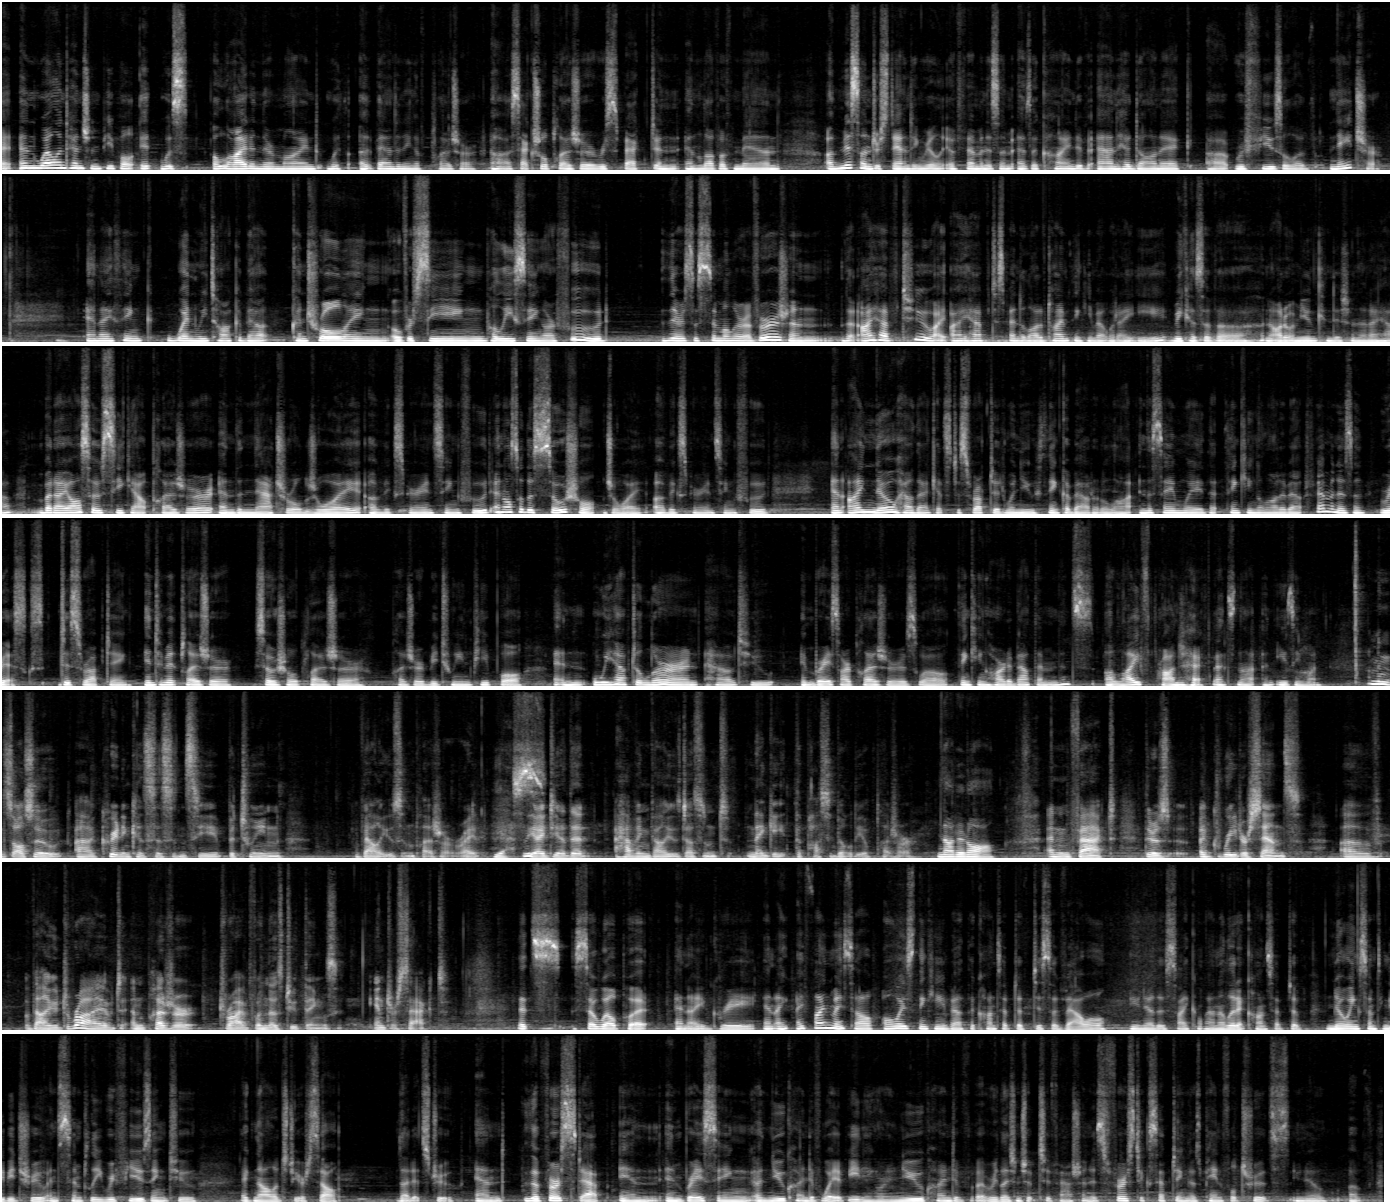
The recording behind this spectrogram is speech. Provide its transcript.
and well intentioned people, it was allied in their mind with abandoning of pleasure, uh, sexual pleasure, respect, and, and love of man, a misunderstanding really of feminism as a kind of anhedonic uh, refusal of nature. And I think when we talk about controlling, overseeing, policing our food, there's a similar aversion that I have too. I, I, have to spend a lot of time thinking about what I eat because of a, an autoimmune condition that I have. But I also seek out pleasure and the natural joy of experiencing food and also the social joy of experiencing food. And I know how that gets disrupted when you think about it a lot, in the same way that thinking a lot about feminism risks disrupting intimate pleasure, social pleasure, pleasure between people. And we have to learn how to embrace our pleasures while thinking hard about them. That's a life project. That's not an easy one. I mean, it's also uh, creating consistency between values and pleasure, right? Yes. The idea that having values doesn't negate the possibility of pleasure. Not at all. And in fact, there's a greater sense of value derived and pleasure derived when those two things intersect. It's so well put and I agree. And I, I, find myself always thinking about the concept of disavowal, you know, the psychoanalytic concept of knowing something to be true and simply refusing to acknowledge to yourself that it's true. And the first step in embracing a new kind of way of eating or a new kind of uh, relationship to fashion is first accepting those painful truths, you know, of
